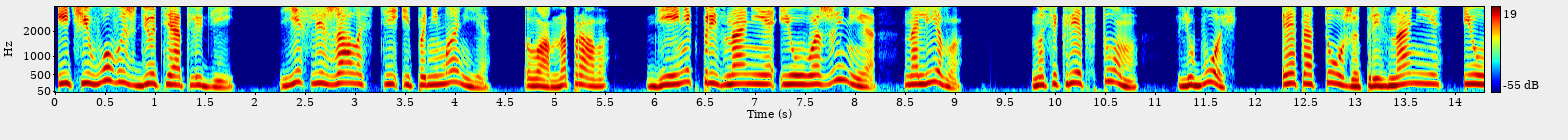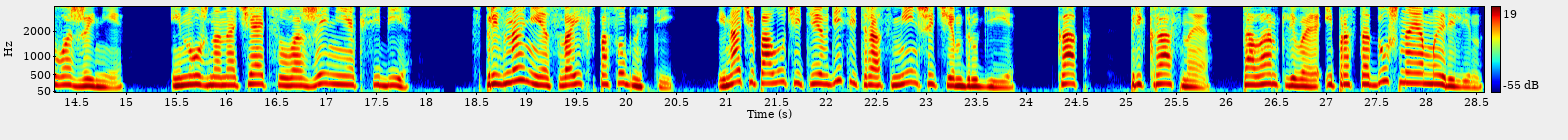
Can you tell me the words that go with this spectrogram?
и чего вы ждете от людей. Если жалости и понимания, вам направо. Денег, признания и уважения налево. Но секрет в том, любовь — это тоже признание и уважение. И нужно начать с уважения к себе, с признания своих способностей, иначе получите в 10 раз меньше, чем другие. Как прекрасная, талантливая и простодушная Мэрилин,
